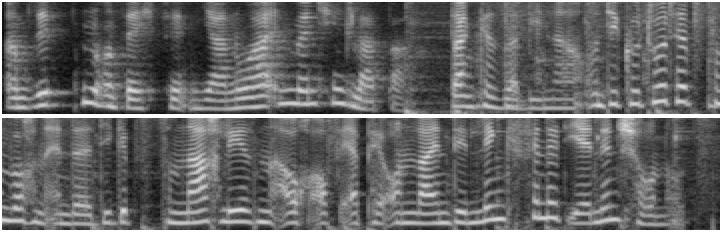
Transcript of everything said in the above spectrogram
am 7. und 16. Januar in Mönchengladbach. Danke, Sabine. Und die Kulturtipps zum Wochenende, die gibt's zum Nachlesen auch auf RP Online. Den Link findet ihr in den Shownotes.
